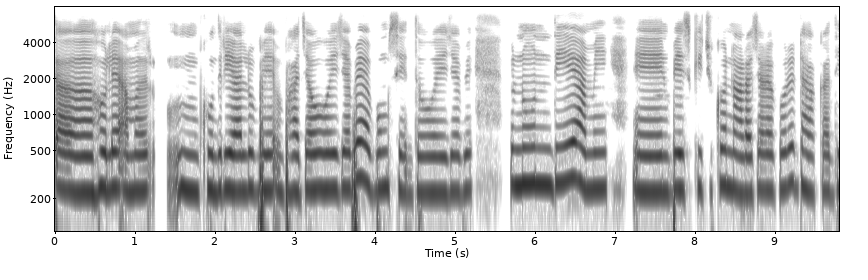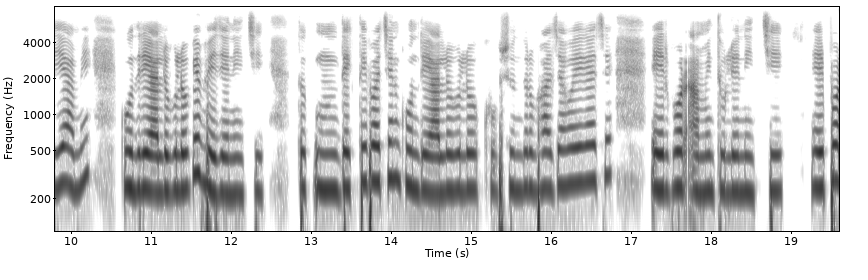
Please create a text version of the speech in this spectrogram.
তাহলে আমার কুঁদরি আলু ভাজাও হয়ে যাবে এবং সেদ্ধও হয়ে যাবে। নুন দিয়ে আমি বেশ কিছুক্ষণ নাড়াচাড়া করে ঢাকা দিয়ে আমি কুঁদরি আলুগুলোকে ভেজে নিচ্ছি। তো দেখতেই পাচ্ছেন কুঁদরি আলুগুলো খুব সুন্দর ভাজা হয়ে গেছে। এরপর আমি তুলে নিচ্ছি। এরপর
